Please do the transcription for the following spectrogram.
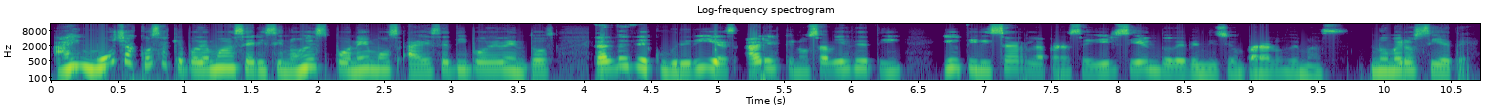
hay muchas cosas que podemos hacer y si nos exponemos a ese tipo de eventos, tal vez descubrirías áreas que no sabías de ti y utilizarla para seguir siendo de bendición para los demás. Número 7.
